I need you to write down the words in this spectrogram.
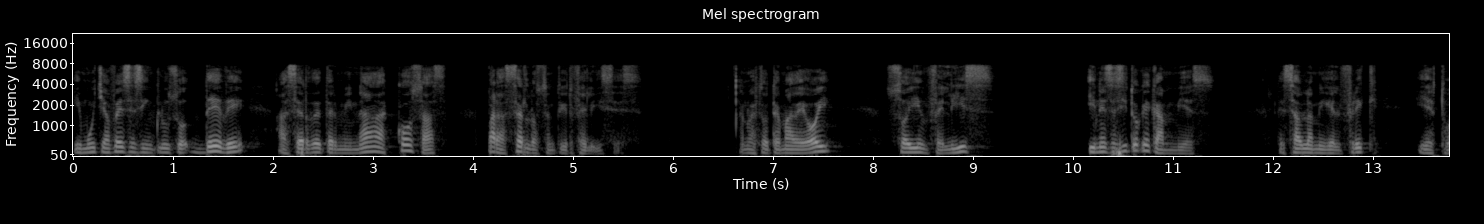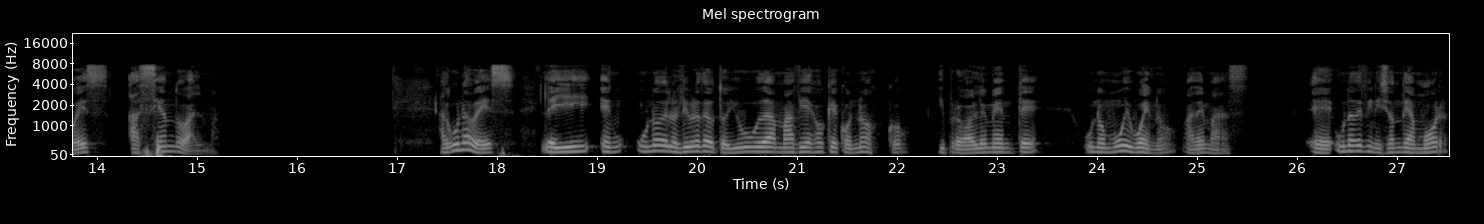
y muchas veces incluso debe hacer determinadas cosas para hacerlos sentir felices. En nuestro tema de hoy, soy infeliz y necesito que cambies. Les habla Miguel Frick y esto es Haciendo Alma. Alguna vez leí en uno de los libros de autoayuda más viejos que conozco y probablemente uno muy bueno, además, eh, una definición de amor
